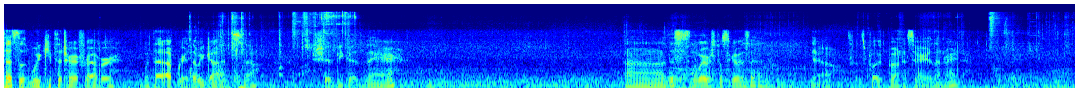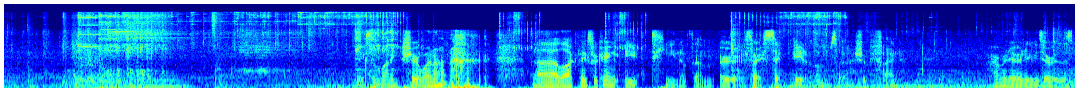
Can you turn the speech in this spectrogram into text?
says that we keep the turret forever with that upgrade that we got, so should be good there. Uh, this isn't the way we're supposed to go, is it? No, so it's probably bonus area then, right? Take some money, sure, why not? uh, lockpicks, we're carrying 18 of them, or sorry, six, 8 of them, so should be fine. Armored enemies are resistant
